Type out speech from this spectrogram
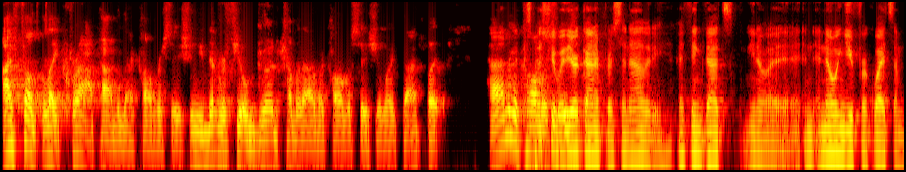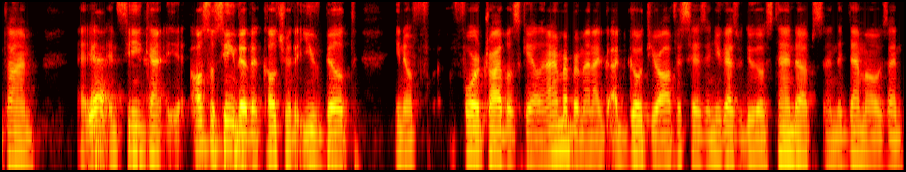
I felt like crap having that conversation. You never feel good coming out of a conversation like that, but having a conversation. Especially with your kind of personality. I think that's, you know, and, and knowing you for quite some time and, yeah. and seeing kind of, also seeing the, the culture that you've built, you know, f- for tribal scale. And I remember, man, I'd, I'd, go to your offices and you guys would do those stand-ups and the demos and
